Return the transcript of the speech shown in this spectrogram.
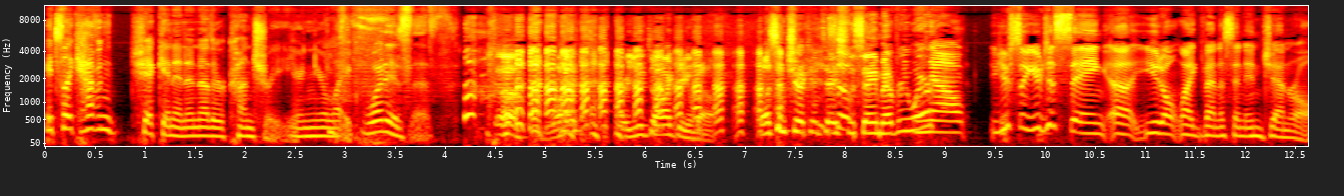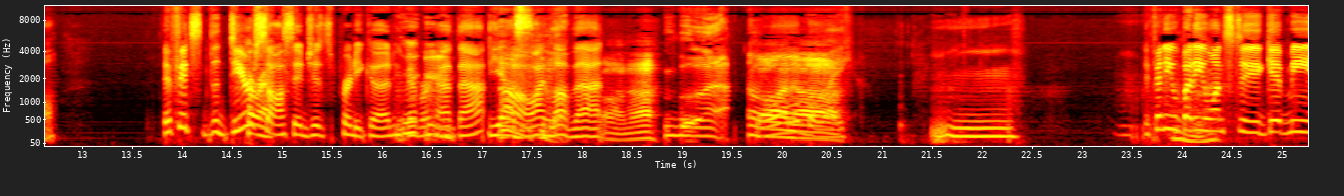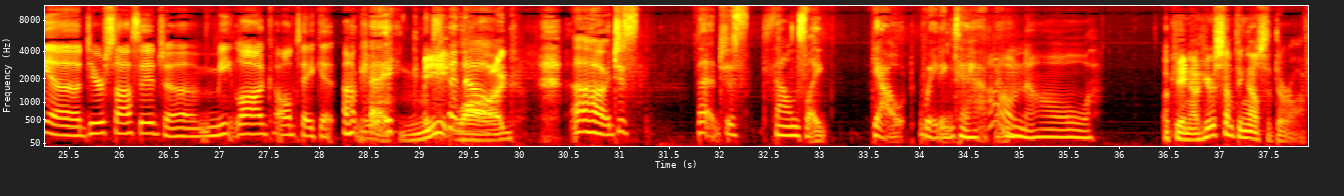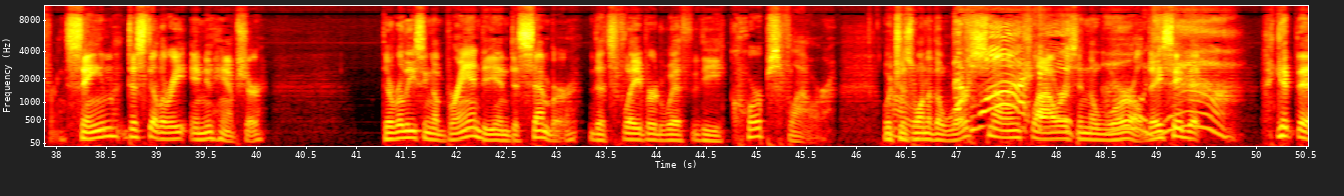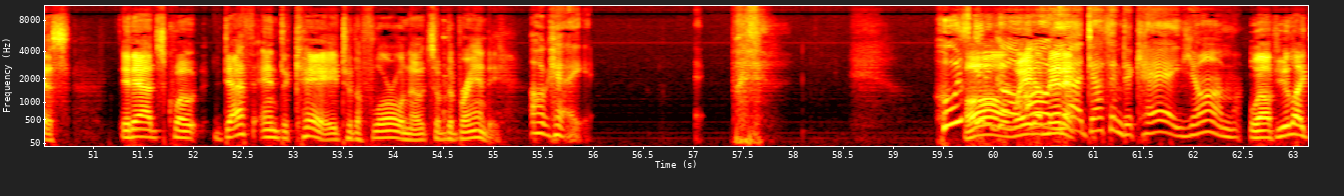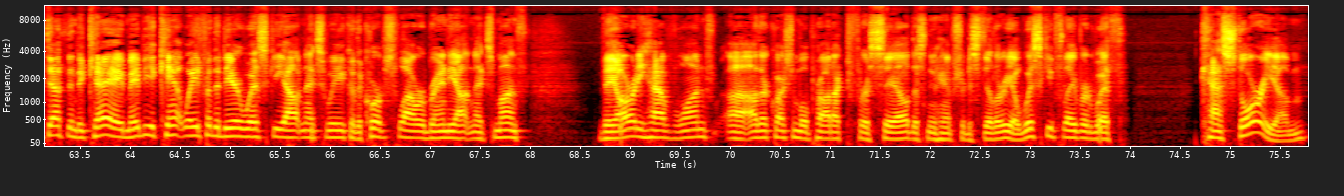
It's like having chicken in another country, and you're like, "What is this?" what are you talking about? Doesn't chicken taste the same everywhere? No, You so you're just saying uh, you don't like venison in general. If it's the deer Correct. sausage, it's pretty good. Have you ever had that? Yes. Oh, I love that. Oh, no. Blech. Donna. If anybody wants to give me a deer sausage, a meat log, I'll take it. okay. Meat log. Oh, it just that just sounds like gout waiting to happen. Oh no. Okay, now here's something else that they're offering. Same distillery in New Hampshire. They're releasing a brandy in December that's flavored with the corpse flower, which is oh. one of the worst smelling flowers in the oh, world. they say that get this. It adds, quote, death and decay to the floral notes of the brandy. Okay. Who's gonna Oh, go? wait a oh, minute. Yeah, death and decay. Yum. Well, if you like Death and Decay, maybe you can't wait for the Deer Whiskey out next week or the Corpse Flower Brandy out next month. They already have one uh, other questionable product for sale, this New Hampshire distillery, a whiskey flavored with castoreum,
